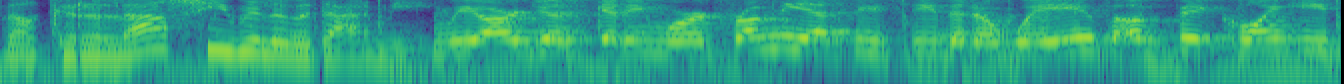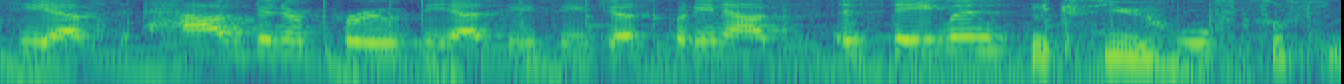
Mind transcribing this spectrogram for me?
welke relatie willen we daarmee? We are just getting word from the SEC that a wave of Bitcoin ETFs have been approved. The SEC just putting out a statement. Ik zie uw hoofd, Sophie.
